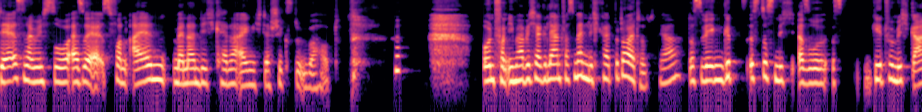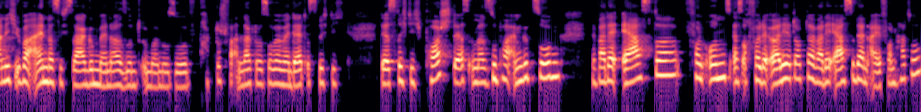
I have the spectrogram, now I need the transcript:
Der ist nämlich so, also er ist von allen Männern, die ich kenne, eigentlich der schickste überhaupt. Und von ihm habe ich ja gelernt, was Männlichkeit bedeutet, ja. Deswegen gibt, ist das nicht, also es geht für mich gar nicht überein, dass ich sage, Männer sind immer nur so praktisch veranlagt oder so, weil mein Dad ist richtig, der ist richtig posch, der ist immer super angezogen. Der war der erste von uns, er ist auch voll der Early Adopter, war der erste, der ein iPhone hatte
